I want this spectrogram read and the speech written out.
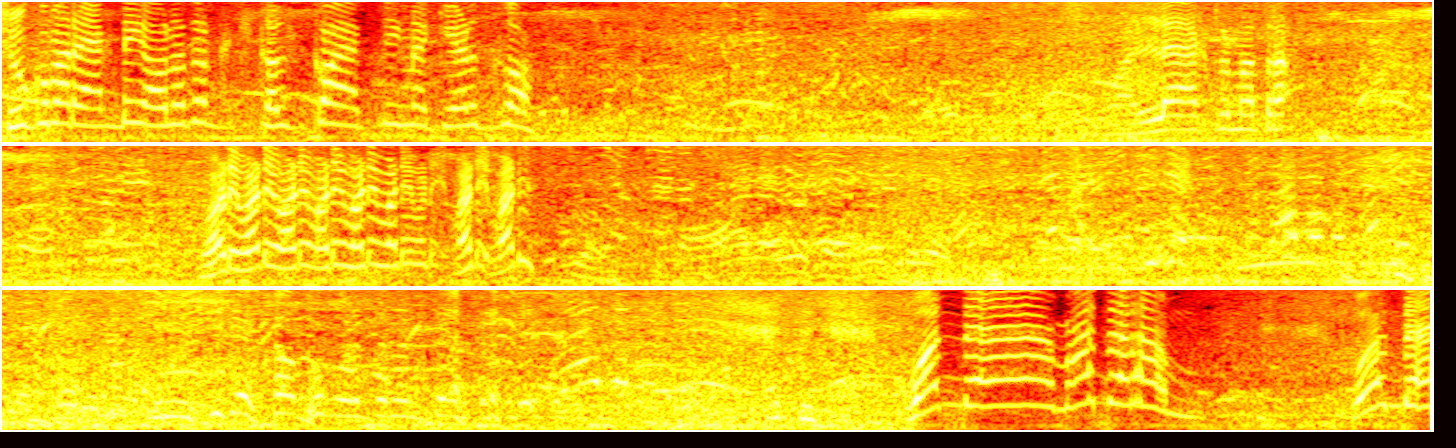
ಶಿವಕುಮಾರ್ ಆಕ್ಟಿಂಗ್ ಅವನ ಹತ್ರ ಕಲ್ಸ್ಕೋ ಆಕ್ಟಿಂಗ್ನ ಕೇಳಿಸ್ಕೋ. ಒಳ್ಳೆ ಆಕ್ಟರ್ ಮಾತ್ರ. ವಾಡಿ ವಾಡಿ ವಾಡಿ ವಾಡಿ ವಾಡಿ ವಾಡಿ ಒಂದೇ ಮಾತರಂ ಒಂದೇ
